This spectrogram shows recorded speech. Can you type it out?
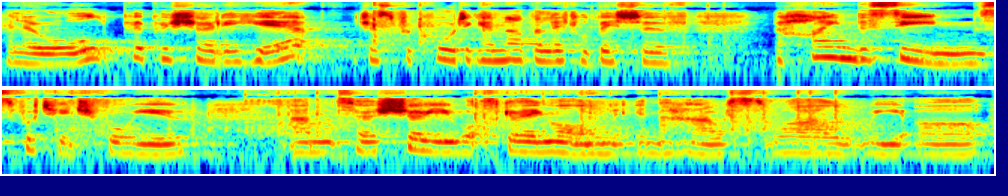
Hello all, Pippa Shirley here, just recording another little bit of behind the scenes footage for you um, to show you what's going on in the house while we are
